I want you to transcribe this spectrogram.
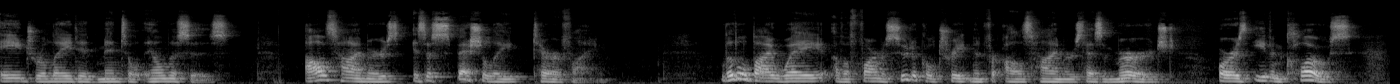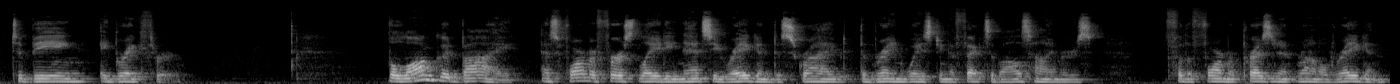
age related mental illnesses, Alzheimer's is especially terrifying. Little by way of a pharmaceutical treatment for Alzheimer's has emerged or is even close to being a breakthrough. The long goodbye as former First Lady Nancy Reagan described the brain wasting effects of Alzheimer's for the former President Ronald Reagan,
